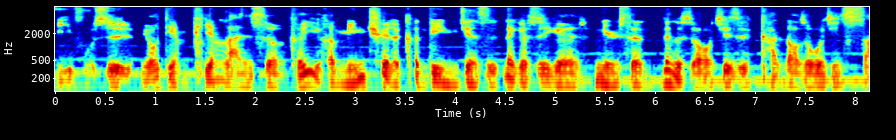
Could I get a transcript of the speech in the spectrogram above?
衣服是有点偏蓝色，可以很明确的肯定一件事，那个是一个女生。那个时候其实看到的时候我已经傻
